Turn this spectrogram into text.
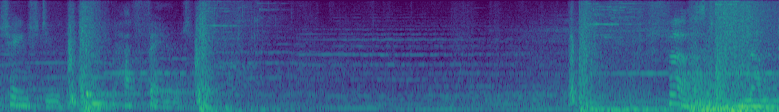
Changed you, then you have failed. First blood.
